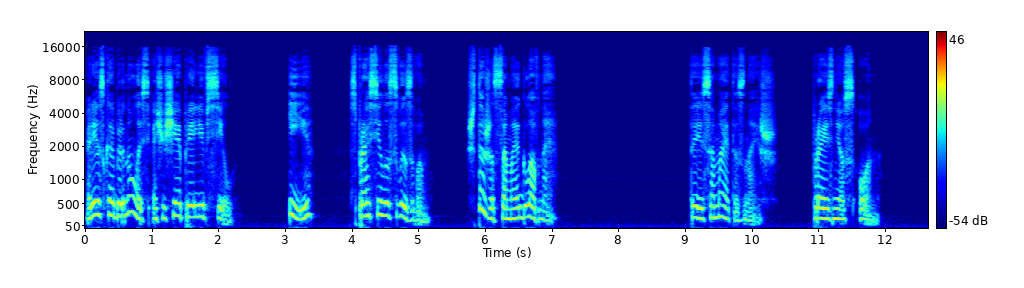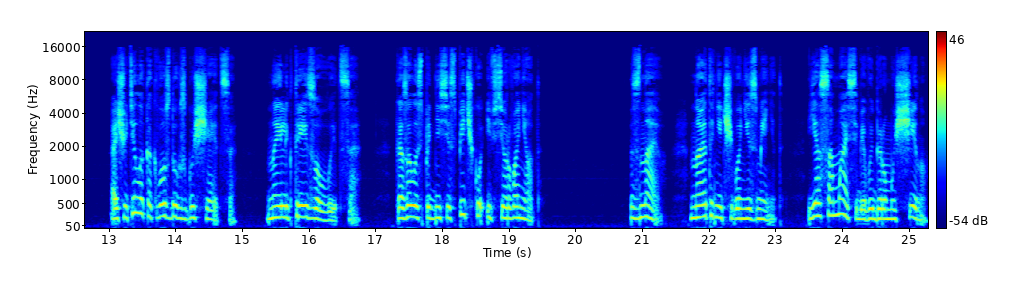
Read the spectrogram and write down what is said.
Резко обернулась, ощущая прилив сил. «И?» — спросила с вызовом. «Что же самое главное?» «Ты и сама это знаешь», — произнес он. Ощутила, как воздух сгущается, наэлектризовывается. Казалось, поднеси спичку, и все рванет. Знаю, но это ничего не изменит. Я сама себе выберу мужчину,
